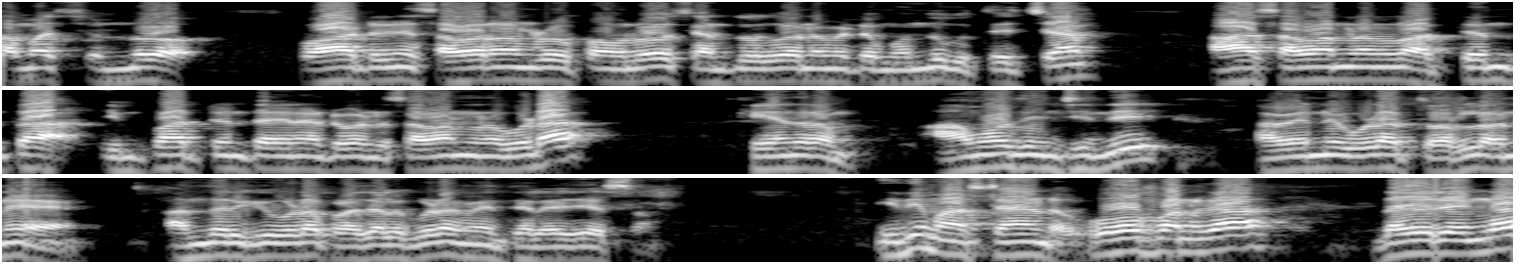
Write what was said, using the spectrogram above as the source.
సమస్య ఉందో వాటిని సవరణ రూపంలో సెంట్రల్ గవర్నమెంట్ ముందుకు తెచ్చాం. ఆ సవరణలో అత్యంత ఇంపార్టెంట్ అయినటువంటి సవరణను కూడా కేంద్రం ఆమోదించింది. అవన్నీ కూడా త్వరలోనే అందరికీ కూడా ప్రజలకు కూడా మేము తెలియజేస్తాం. ఇది మా స్టాండ్. ఓపెన్గా ధైర్యంగా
